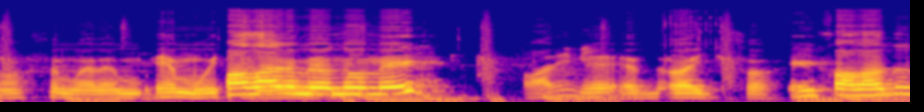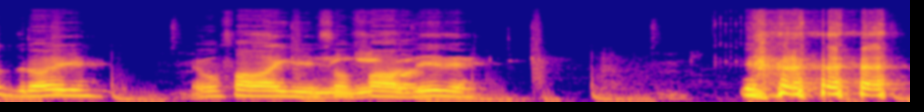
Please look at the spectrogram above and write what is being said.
Nossa, mano, é, é muito Falaram bom, meu velho. nome aí? Fala em mim. É, é droid só. Ele falaram do droid. Eu vou falar aqui, só falo dele.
